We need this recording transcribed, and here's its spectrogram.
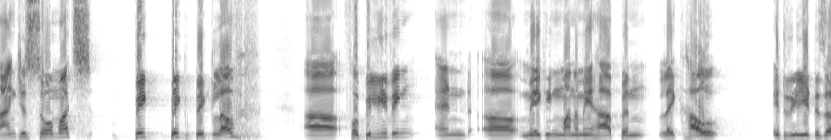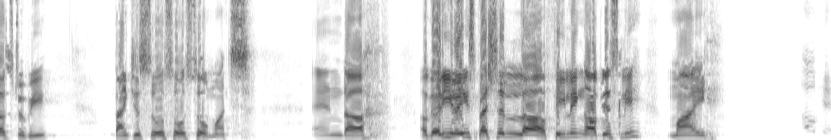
thank you so much. Big big big love for believing and making Manamey happen like how it really deserves to be thank you so so so much and Uh, a very, very special uh, feeling, obviously, my okay,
